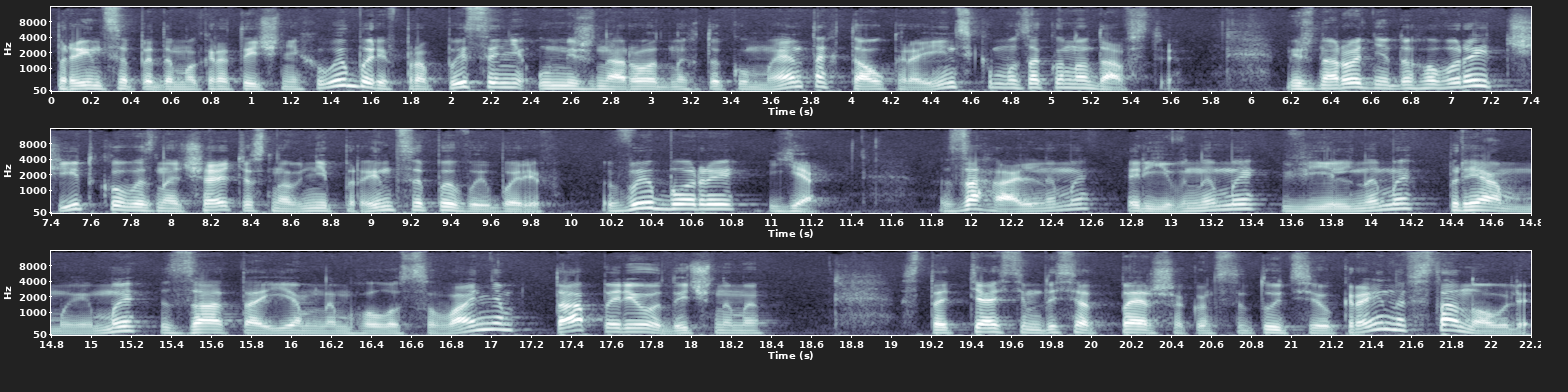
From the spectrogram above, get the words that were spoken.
Принципи демократичних виборів прописані у міжнародних документах та українському законодавстві. Міжнародні договори чітко визначають основні принципи виборів. Вибори є загальними, рівними, вільними, прямими, за таємним голосуванням та періодичними. Стаття 71 Конституції України встановлює,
